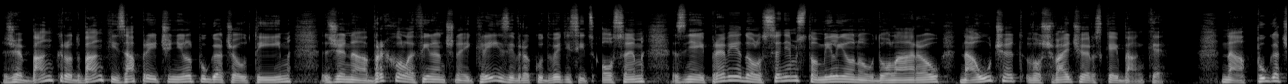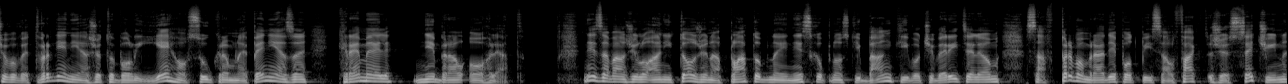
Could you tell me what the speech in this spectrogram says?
že bankrot banky zapríčinil Pugačov tým, že na vrchole finančnej krízy v roku 2008 z nej previedol 700 miliónov dolárov na účet vo švajčiarskej banke. Na Pugačovové tvrdenia, že to boli jeho súkromné peniaze, Kremeľ nebral ohľad. Nezavážilo ani to, že na platobnej neschopnosti banky voči veriteľom sa v prvom rade podpísal fakt, že Sečin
